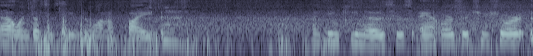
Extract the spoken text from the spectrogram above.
That one doesn't seem to want to fight. I think he knows his antlers are too short.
